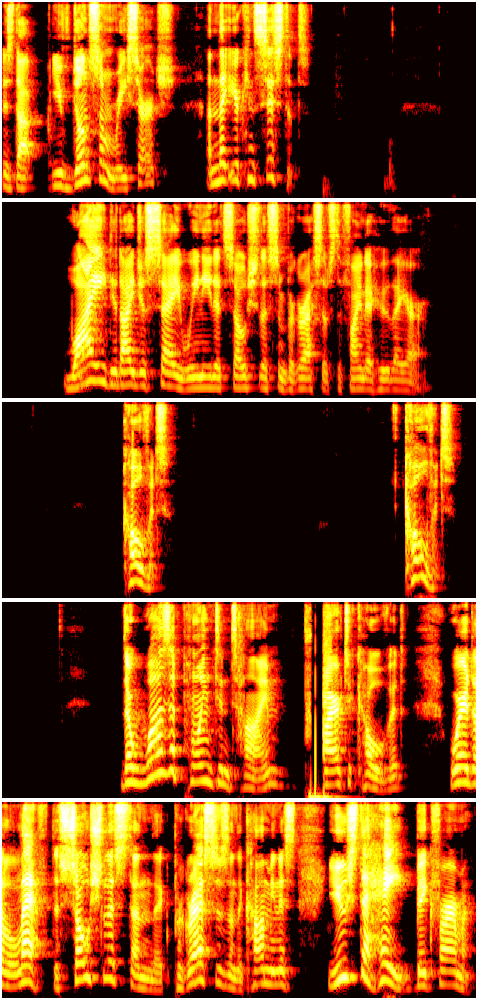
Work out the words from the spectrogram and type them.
is that you've done some research and that you're consistent. Why did I just say we needed socialists and progressives to find out who they are? COVID. COVID. There was a point in time prior to COVID where the left, the socialists and the progressives and the communists used to hate Big Pharma.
